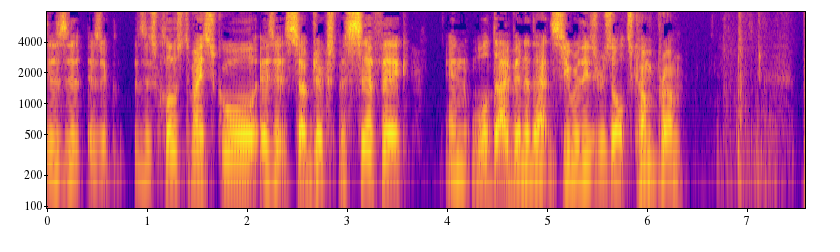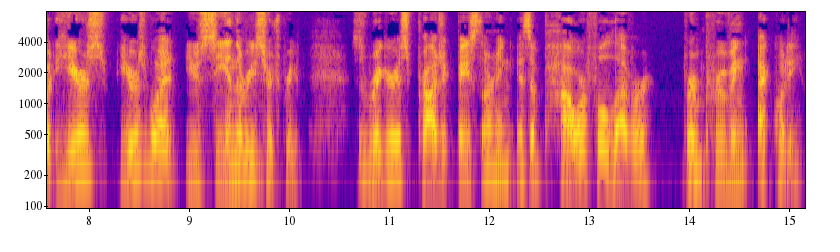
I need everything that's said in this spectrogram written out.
is it, is it, is this close to my school? Is it subject specific? And we'll dive into that and see where these results come from. But here's here's what you see in the research brief. Says rigorous project-based learning is a powerful lever for improving equity.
